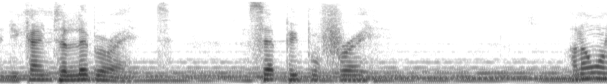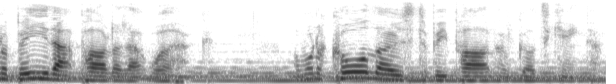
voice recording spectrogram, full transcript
and you came to liberate and set people free. And I want to be that part of that work. I want to call those to be part of God's kingdom.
